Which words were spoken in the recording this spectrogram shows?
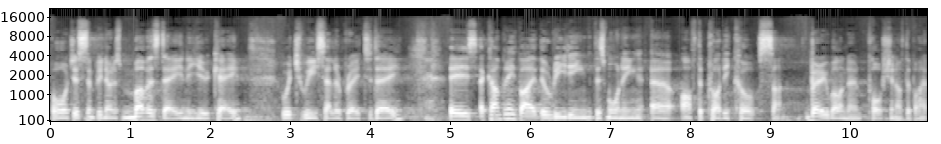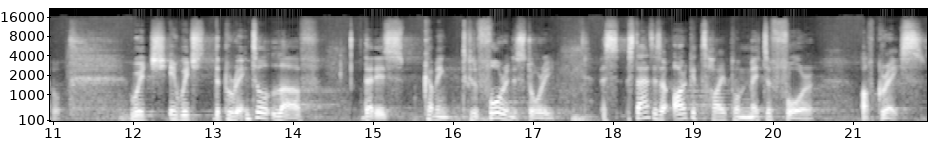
or just simply known as Mother's Day in the UK, which we celebrate today, is accompanied by the reading this morning uh, of the prodigal son, very well known portion of the Bible, which, in which the parental love that is coming to the fore in the story stands as an archetypal metaphor of grace.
